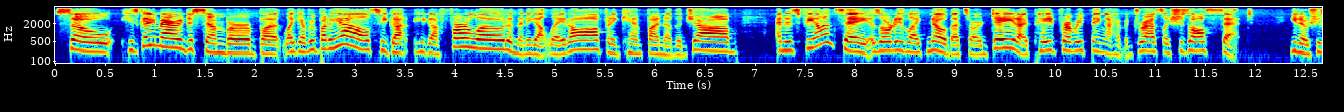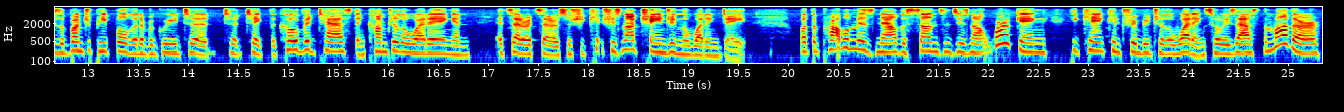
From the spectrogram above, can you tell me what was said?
so he's getting married in December, but like everybody else, he got he got furloughed and then he got laid off and he can't find another job. And his fiance is already like, no, that's our date. I paid for everything. I have a dress. Like she's all set. You know, she's a bunch of people that have agreed to to take the COVID test and come to the wedding and et cetera, et cetera. So she she's not changing the wedding date. But the problem is now the son, since he's not working, he can't contribute to the wedding. So he's asked the mother,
